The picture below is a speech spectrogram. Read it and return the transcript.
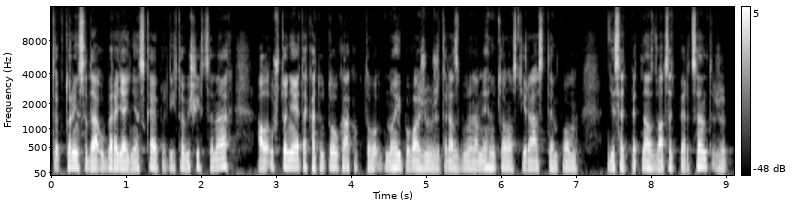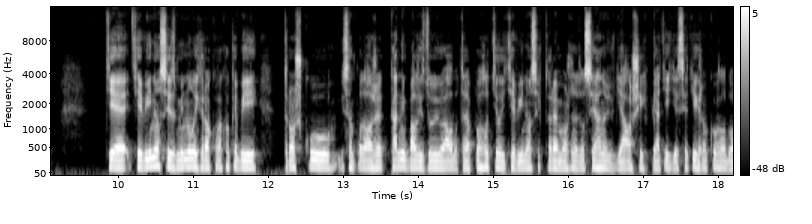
ktorým sa dá uberať aj dneska aj pri týchto vyšších cenách, ale už to nie je taká tutovka, ako to mnohí považujú, že teraz budú nám nehnuteľnosti rásť tempom 10, 15, 20%, že tie, tie výnosy z minulých rokov ako keby trošku, by som povedal, že kanibalizujú alebo teda pohltili tie výnosy, ktoré je možné dosiahnuť v ďalších 5-10 rokoch, lebo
